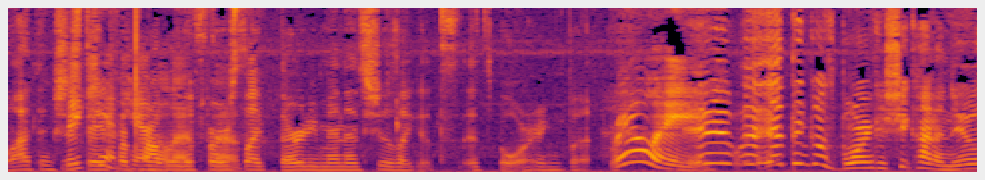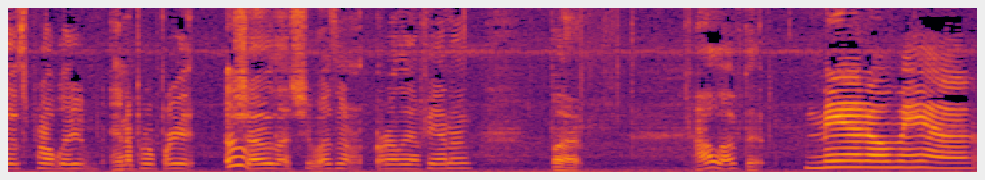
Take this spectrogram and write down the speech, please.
I think she They stayed for probably the first stuff. like thirty minutes. She was like, it's it's boring, but Really? it, I think it was boring because she kind of knew it was probably inappropriate Ooh. show that she wasn't really a fan of. But I loved it. Man, oh man.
